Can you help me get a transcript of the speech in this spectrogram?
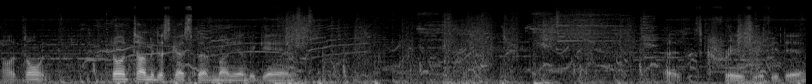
Oh, don't, don't tell me this guy spent money on the game. That is crazy if he did.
